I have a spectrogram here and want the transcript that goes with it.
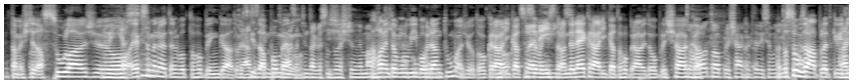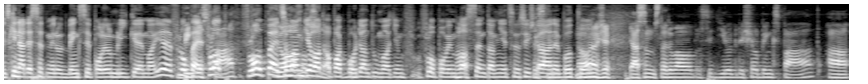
Je tam ještě ta Sula, že No jo. a jak se jmenuje ten od toho Binga? To, já vždycky zatím, zapomenu. Já zatím takhle jsem to ještě nemám. a hlavně to mluví. Bohdan Tuma, že jo, toho králíka, No, co to se o ní nejvíc. strany, ne králíka, toho právě toho plišáka. Toho, toho plišáka, který se o A to jsou zápletky, vždycky na 10 minut Bing si polil mlíkem a je flope, flop, flope, co mám dělat? A pak Bohdan Tuma tím flopovým hlasem tam něco říká, nebo to. No, takže já jsem sledoval prostě díl, kdy šel Bing spát a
